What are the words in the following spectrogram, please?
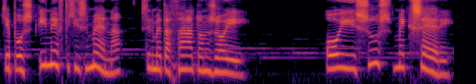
και πως είναι ευτυχισμένα στην μεταθάνατον ζωή. «Ο Ιησούς με ξέρει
